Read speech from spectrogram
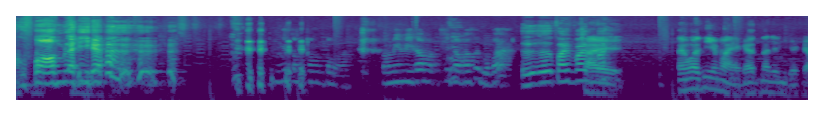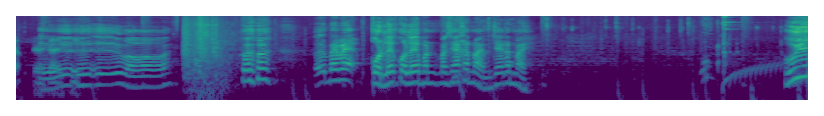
กูพร้อมเลยเหี้ยนี่ตรงตรงตรงตรงนี้มีแล้วที่เรามาสรุปว่าเออเออไปไปใช่ไปแปลว่าที่ใหม่ก็น่าจะอยู่กับใกเอล้อๆเอที่อเออเออมามามาเฮ้ยเฮ้ยเอ้ยไม่ไม่กดเลยกดเลยมันมันใช้คันใหม่มันใช้คันใหม่ อุ้ย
